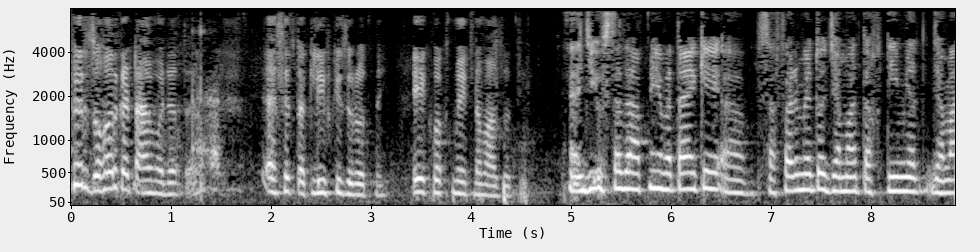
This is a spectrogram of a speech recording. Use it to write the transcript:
پھر زہر کا ٹائم ہو جاتا ہے۔ ایسے تکلیف کی ضرورت نہیں۔ ایک وقت میں ایک نماز ہوتی۔ جی استاد آپ نے یہ بتایا کہ سفر میں تو جمع تقدیم یا جمع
